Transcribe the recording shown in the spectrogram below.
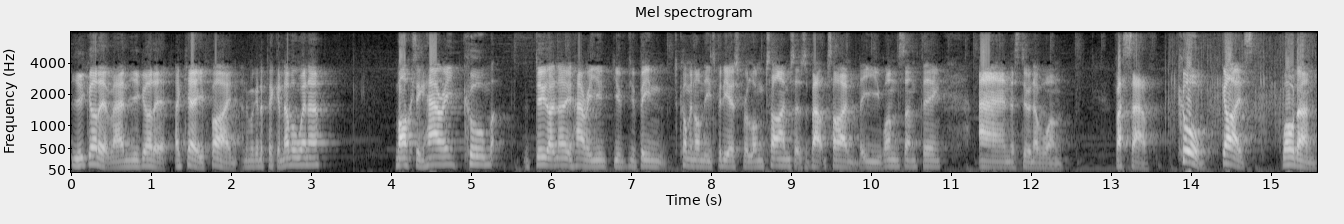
You got it, man. You got it. Okay, fine. And we're gonna pick another winner. Marketing Harry. Cool. Dude, I know Harry, you, you've, you've been commenting on these videos for a long time, so it's about time that you won something. And let's do another one. Vasav. Cool. Guys, well done.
